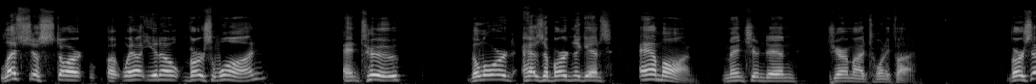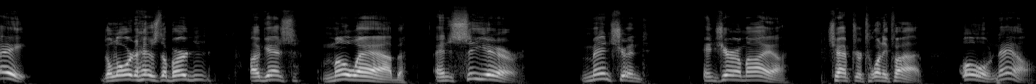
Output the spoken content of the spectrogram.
let's just start, uh, well, you know, verse 1 and 2, the Lord has a burden against Ammon, mentioned in Jeremiah 25. Verse 8, the Lord has the burden against Moab and Seir, mentioned in Jeremiah chapter 25. Oh, now,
